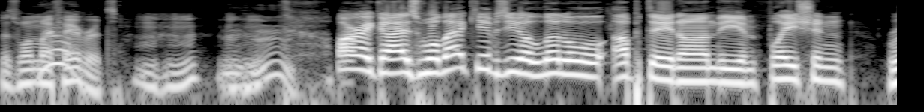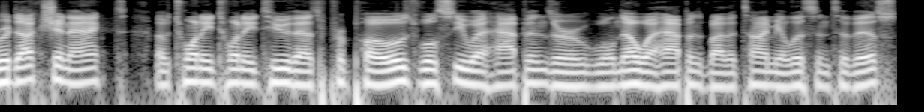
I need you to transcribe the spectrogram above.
It's one of my Really? favorites. Mm-hmm. Mhm. All right, guys. Well, that gives you a little update on the Inflation Reduction Act of 2022 that's proposed. We'll see what happens, or we'll know what happens by the time you listen to this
